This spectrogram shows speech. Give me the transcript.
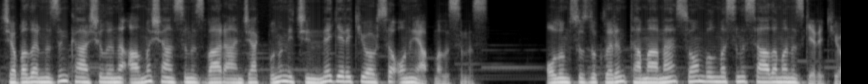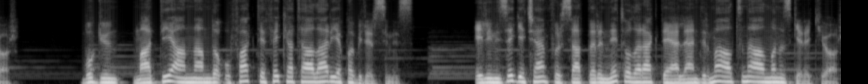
Çabalarınızın karşılığını alma şansınız var ancak bunun için ne gerekiyorsa onu yapmalısınız. Olumsuzlukların tamamen son bulmasını sağlamanız gerekiyor. Bugün maddi anlamda ufak tefek hatalar yapabilirsiniz. Elinize geçen fırsatları net olarak değerlendirme altına almanız gerekiyor.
